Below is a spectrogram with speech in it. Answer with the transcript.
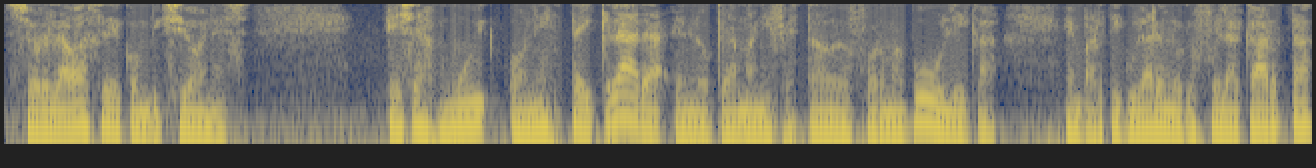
sobre la base de convicciones. Ella es muy honesta y clara en lo que ha manifestado de forma pública, en particular en lo que fue la carta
